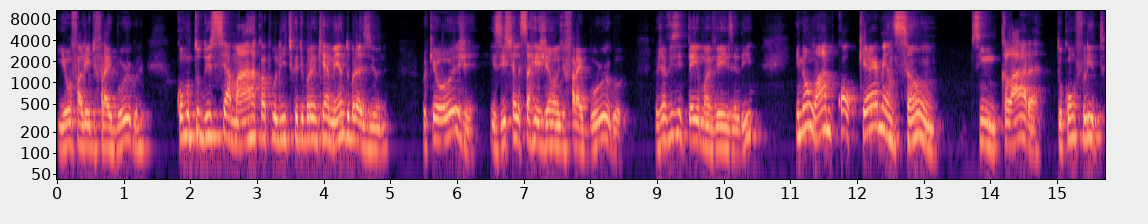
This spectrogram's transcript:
e eu falei de Fraiburgo, né? Como tudo isso se amarra com a política de branqueamento do Brasil. Né? Porque hoje existe essa região de Fraiburgo, eu já visitei uma vez ali, e não há qualquer menção sim, clara do conflito.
